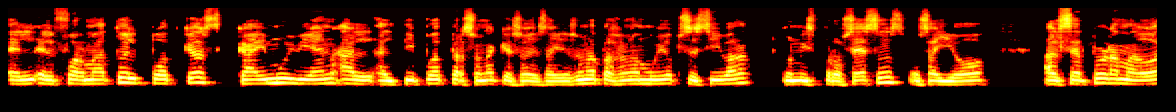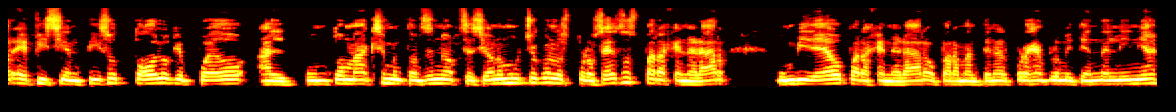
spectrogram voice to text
el, formato del podcast cae muy bien al, tipo de persona que soy. O sea, yo soy una persona muy obsesiva con mis procesos. O sea, yo al ser programador eficientizo todo lo que puedo al punto máximo. Entonces me obsesiono mucho con los procesos para generar un video, para generar o para mantener, por ejemplo, mi tienda en línea.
